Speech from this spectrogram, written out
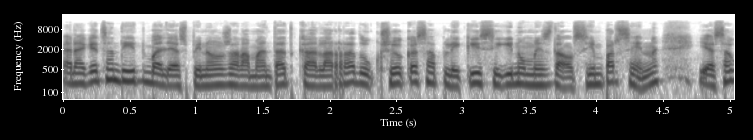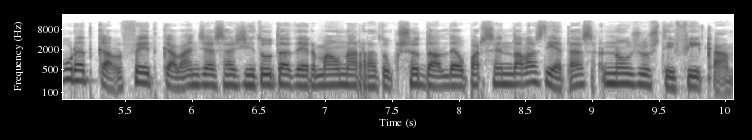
En aquest sentit, Vallespinós ha lamentat que la reducció que s'apliqui sigui només del 5% i ha assegurat que el fet que abans ja s'hagi dut a terme una reducció del 10% de les dietes no ho justifica.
